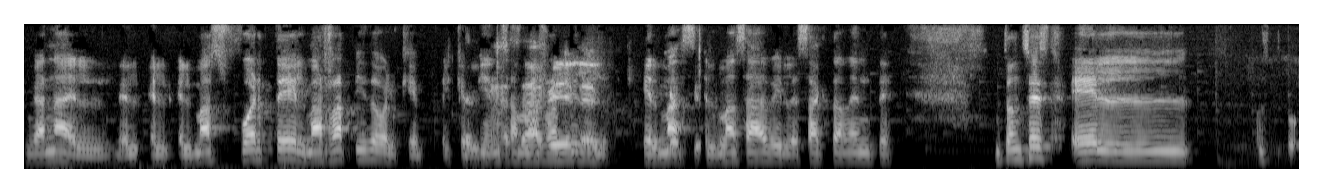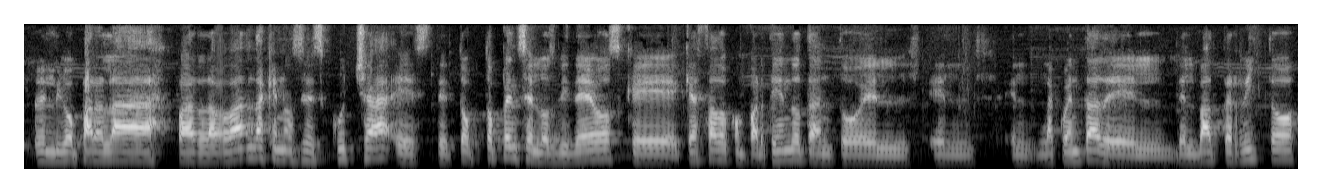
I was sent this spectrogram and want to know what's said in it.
gana el, el- más fuerte, el más rápido, el que, el que piensa más más, hábil, rápido, el, más, el más hábil, exactamente. Entonces, el, digo, para la, para la banda que nos escucha, este, tó- tópense los videos que, que ha estado compartiendo tanto el, el- el- la cuenta del, del Bad Perrito,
